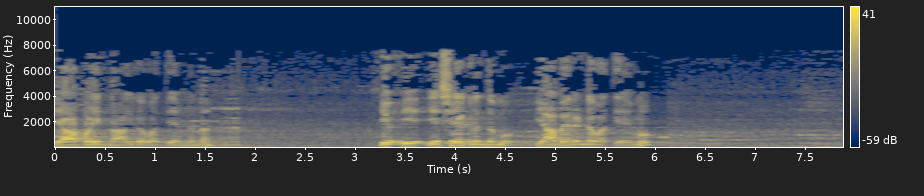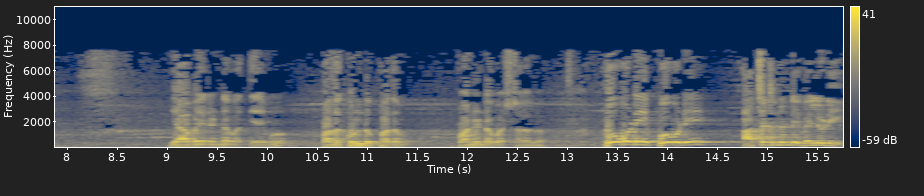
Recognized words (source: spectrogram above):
యాభై నాలుగవ అధ్యాయంలో యశయ గ్రంథము యాభై రెండవ అధ్యాయము. యాభై రెండవ అధ్యాయము పదకొండు పదం పన్నెండవ వర్షాలలో పూవుడి పూవుడి అచ్చటి నుండి వెల్లుడి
